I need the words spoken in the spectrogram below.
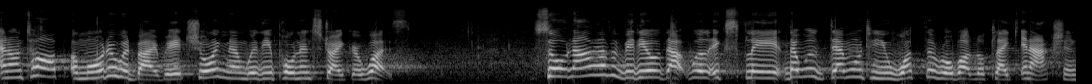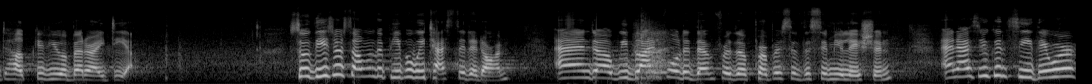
And on top, a motor would vibrate, showing them where the opponent's striker was. So now I have a video that will explain, that will demo to you what the robot looked like in action to help give you a better idea. So these are some of the people we tested it on. And uh, we blindfolded them for the purpose of the simulation. And as you can see, they were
